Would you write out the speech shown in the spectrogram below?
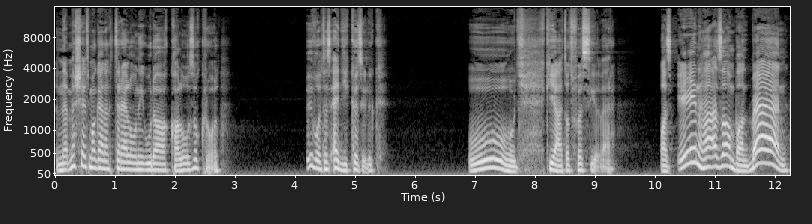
Nem mesélt magának Trelawney ura a kalózokról? Ő volt az egyik közülük. Úgy, kiáltott föl Silver. Az én házamban, Ben!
